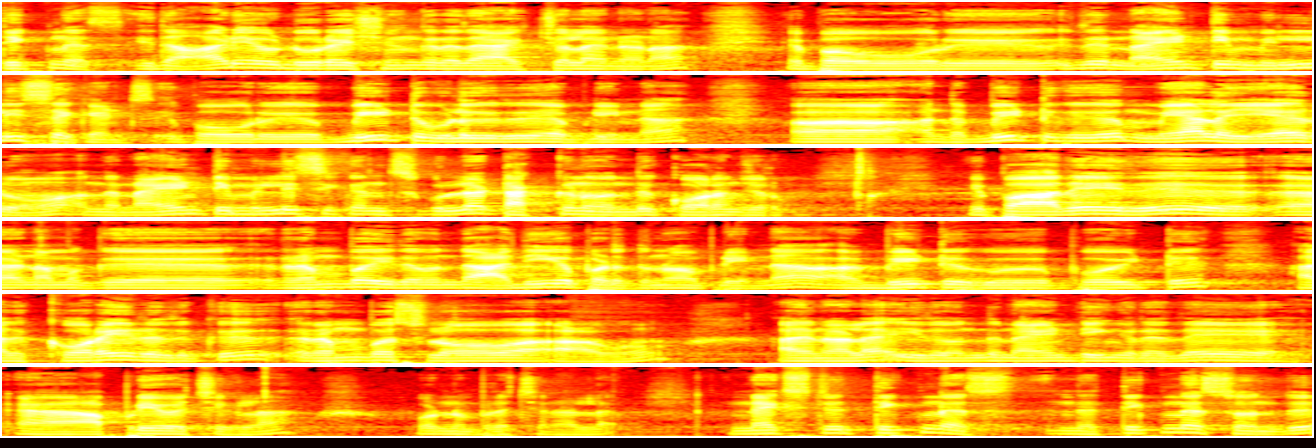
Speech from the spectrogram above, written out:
திக்னஸ் இது ஆடியோ டூரேஷனுங்கிறது ஆக்சுவலாக என்னென்னா இப்போ ஒரு இது நைன்ட்டி மில்லி செகண்ட்ஸ் இப்போ ஒரு பீட்டு விழுகுது அப்படின்னா அந்த பீட்டுக்கு மேலே ஏறும். அந்த நைன்ட்டி மில்லி செகண்ட்ஸ்க்குள்ளே டக்குன்னு வந்து குறைஞ்சிரும். இப்போ அதே இது நமக்கு ரொம்ப இதை வந்து அதிகப்படுத்தணும் அப்படின்னா பீட்டுக்கு போயிட்டு அது குறையிறதுக்கு ரொம்ப ஸ்லோவாக ஆகும். அதனால் இது வந்து நைன்ட்டிங்கிறதே அப்படியே வச்சுக்கலாம். ஒன்றும் பிரச்சனை இல்லை. நெக்ஸ்ட்டு திக்னஸ் இந்த திக்னஸ் வந்து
